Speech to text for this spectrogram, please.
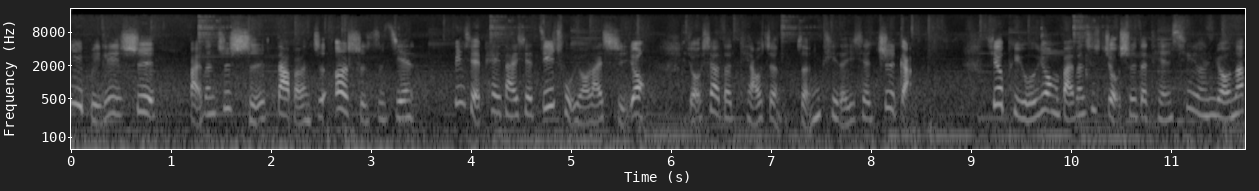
议比例是百分之十到百分之二十之间，并且配搭一些基础油来使用，有效地调整整体的一些质感。就比如用百分之九十的甜杏仁油呢，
